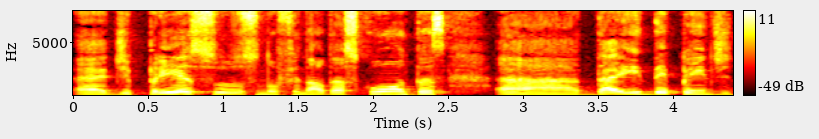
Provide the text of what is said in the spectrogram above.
é, de preços no final das contas. Ah, daí depende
